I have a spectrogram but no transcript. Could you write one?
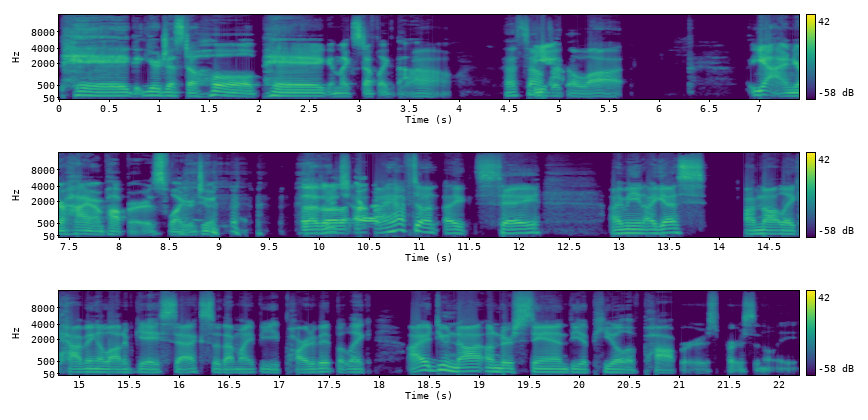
pig, you're just a whole pig and like stuff like that. wow that sounds Yeah. like a lot Yeah. And you're high on poppers while you're doing it. Which I have to I say, I mean, I guess I'm not like having a lot of gay sex, so that might be part of it. But like, I do not understand the appeal of poppers personally.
